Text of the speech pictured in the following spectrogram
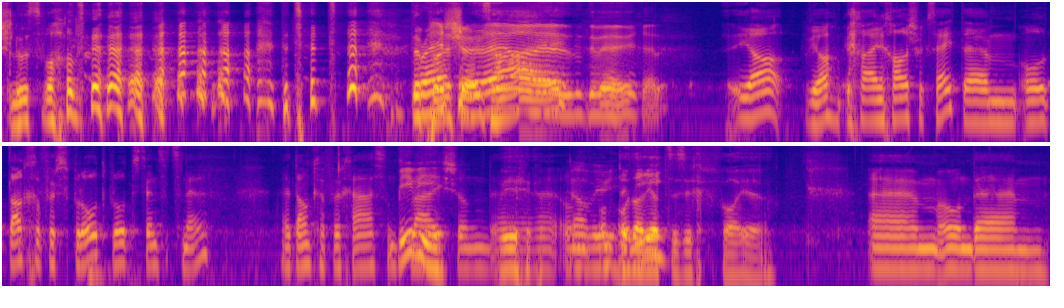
Schlusswort. The The pressure is ja, high. Ja, ja, ich habe eigentlich alles schon gesagt. Ähm, und danke fürs Brot. Brot ist sensationell. Äh, danke für Käse und Vivi. Fleisch und, Wie- äh, und, Ja, und Oder wird sie sich freuen? Ähm, und ähm,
